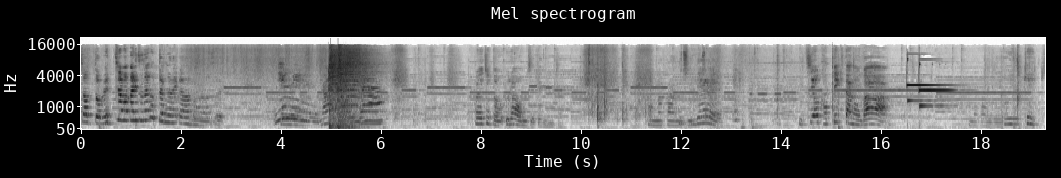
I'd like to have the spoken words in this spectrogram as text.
ちょっとめっちゃ分かりづらかったんじゃないかなと思います、ん。せーのこれちょっと裏を見せてみみちゃんこんな感じで一応買ってきたのがこんな感じ。こういうケーキ。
